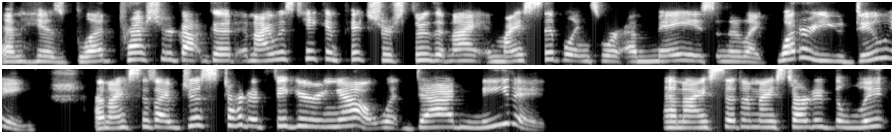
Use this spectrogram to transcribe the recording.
and his blood pressure got good and i was taking pictures through the night and my siblings were amazed and they're like what are you doing and i said i've just started figuring out what dad needed and I said, and I started to li-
